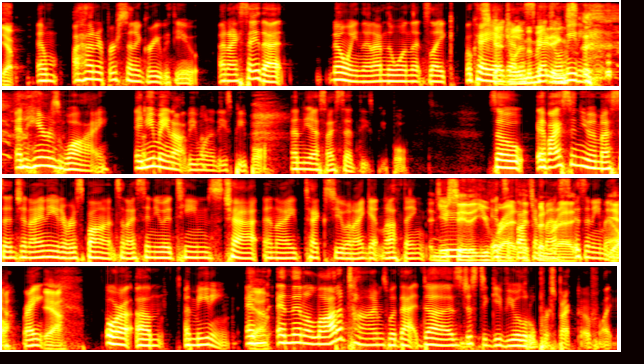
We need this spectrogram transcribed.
Yep. And I 100% agree with you. And I say that knowing that I'm the one that's like, okay, I got to Scheduling schedule a meetings. meeting. and here's why. And you may not be one of these people. And yes, I said these people. So if I send you a message and I need a response and I send you a Teams chat and I text you and I get nothing, and you see that you've it's a read. It's fucking been mess. read. It's an email, Yeah. right? Yeah, Or um, a meeting. And Yeah. and then a lot of times what that does, just to give you a little perspective, like,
